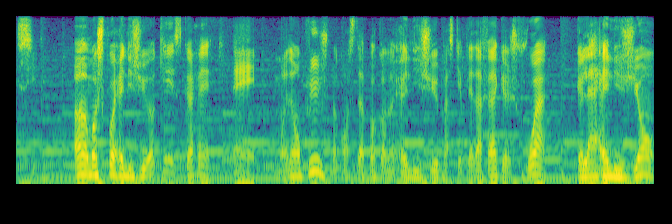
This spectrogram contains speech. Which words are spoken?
ici. Ah, moi, je suis pas religieux. OK, c'est correct. Mais moi non plus, je me considère pas comme religieux parce qu'il y a plein d'affaires que je vois que la religion,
